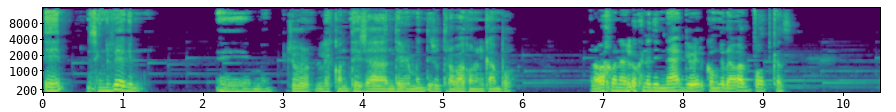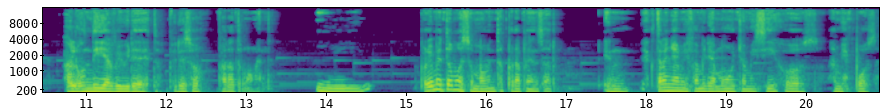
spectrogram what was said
Eh, significa que eh, yo les conté ya anteriormente, yo trabajo en el campo. Trabajo en algo que no tiene nada que ver con grabar podcast. Algún día viviré de esto, pero eso para otro momento. Y por ahí me tomo esos momentos para pensar. Extraño a mi familia mucho, a mis hijos, a mi esposa.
